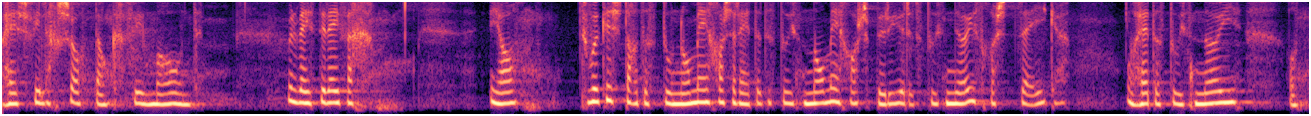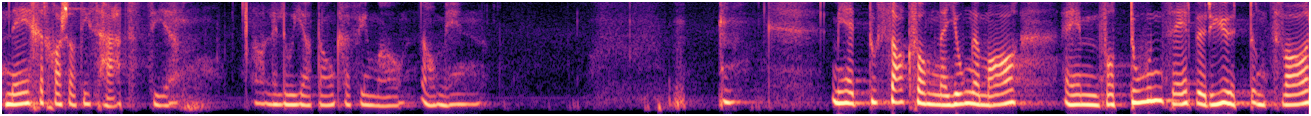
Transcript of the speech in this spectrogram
hast vielleicht schon, danke vielmals. Und wir wollen dir einfach ja, zugestehen, dass du noch mehr kannst reden dass du uns noch mehr kannst berühren dass du uns Neues kannst zeigen Und Herr, dass du uns neu und näher kannst an dein Herz ziehen Halleluja, danke vielmals. Amen. Mir hat die Aussage von einem jungen Mann ähm, von Thun sehr berührt. Und zwar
